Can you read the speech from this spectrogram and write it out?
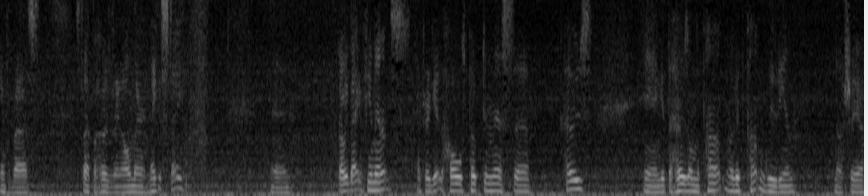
improvise slap a hose ring on there, and make it stay. And I'll be back in a few minutes after I get the holes poked in this uh, hose and get the hose on the pump. I'll get the pump glued in and I'll show you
